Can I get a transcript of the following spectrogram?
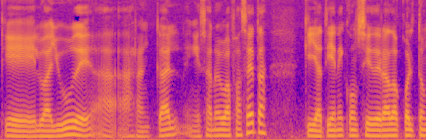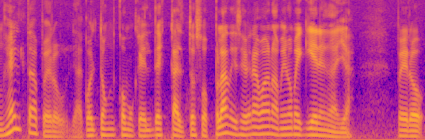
que lo ayude a, arrancar en esa nueva faceta que ya tiene considerado a Colton Herta, pero ya Colton como que él descartó esos planes y dice, mira mano, a mí no me quieren allá. Pero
